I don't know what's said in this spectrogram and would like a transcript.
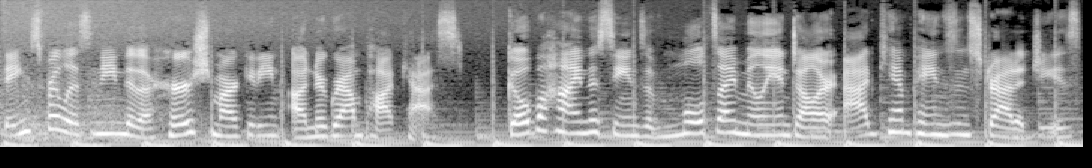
Thanks for listening to the Hirsch Marketing Underground podcast. Go behind the scenes of multi million dollar ad campaigns and strategies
